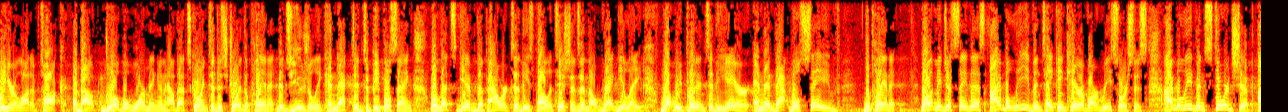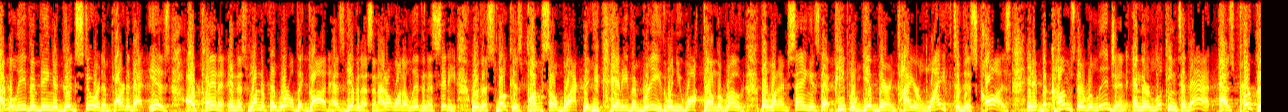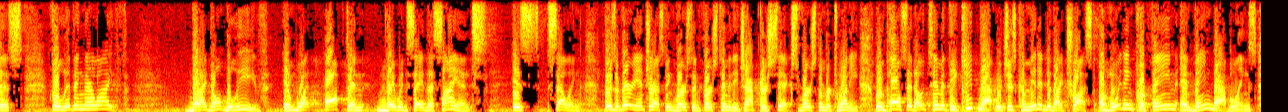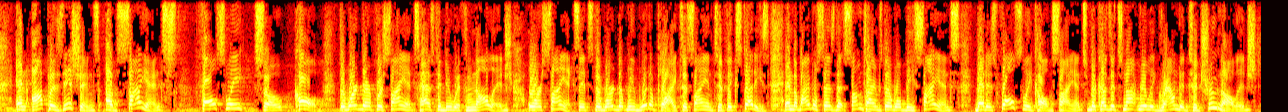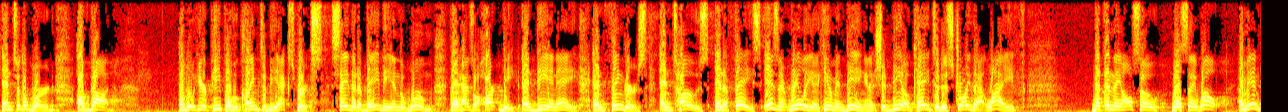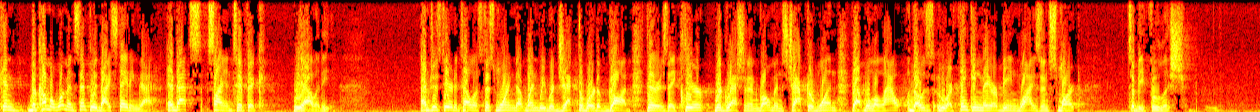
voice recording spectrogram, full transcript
We hear a lot of talk about global warming and how that's going to destroy the planet, and it's usually connected to people saying, well, let's give the power to these politicians and they'll regulate what we put into the air, and then that will save the planet. Now, let me just say this I believe in taking care of our resources. I believe in stewardship. I believe in being a good steward, and part of that is our planet and this wonderful world that God has given us. And I don't want to live in a city where the smoke is pumped so black that you can't even breathe when you walk down the road. But what I'm saying is that people give their entire life to this cause, and it becomes their religion, and they're looking to that as purpose for living their life. But I don't believe in what often they would say the science is selling. There's a very interesting verse in 1 Timothy chapter 6, verse number 20, when Paul said, O Timothy, keep that which is committed to thy trust, avoiding profane and vain babblings and oppositions of science falsely so called. The word there for science has to do with knowledge or science. It's the word that we would apply to scientific studies. And the Bible says that sometimes there will be science that is falsely called science because it's not really grounded to true knowledge and to the word of God. And we'll hear people who claim to be experts say that a baby in the womb that has a heartbeat and DNA and fingers and toes and a face isn't really a human being and it should be okay to destroy that life But then they also will say, well, a man can become a woman simply by stating that. And that's scientific reality. I'm just here to tell us this morning that when we reject the Word of God, there is a clear regression in Romans chapter 1 that will allow those who are thinking they are being wise and smart to be foolish.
